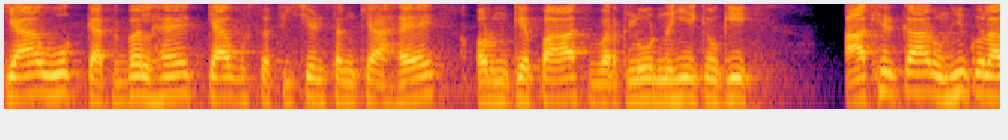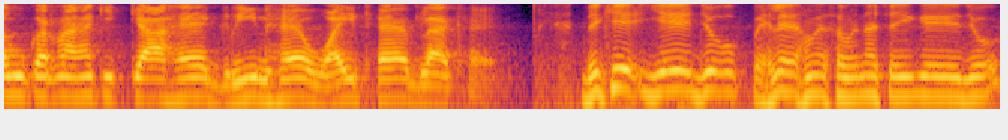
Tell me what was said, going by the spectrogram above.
क्या वो कैपेबल है? क्या वो सफिशियंट संख्या है? और उनके पास वर्कलोड नहीं है क्योंकि आखिरकार उन्हीं को लागू करना है कि क्या है ग्रीन है वाइट है ब्लैक है। देखिए, ये जो पहले हमें समझना चाहिए कि जो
